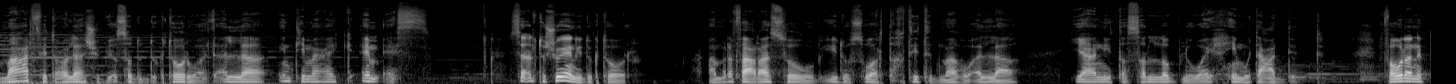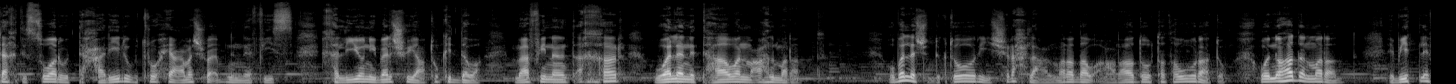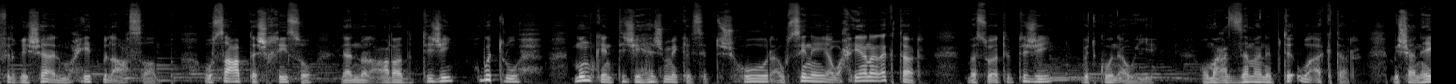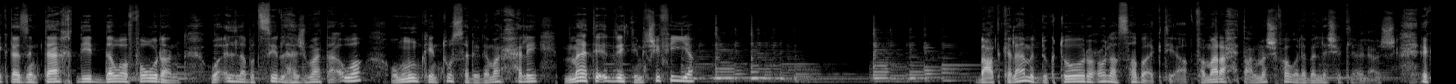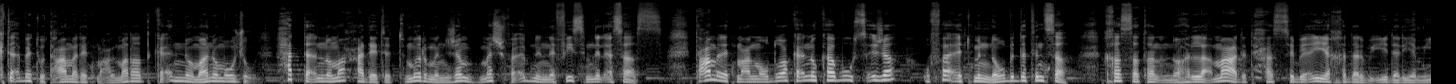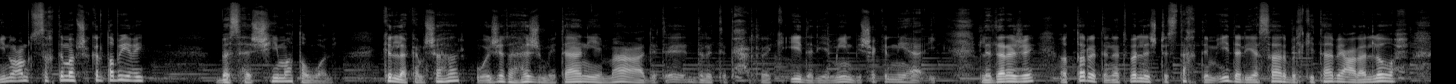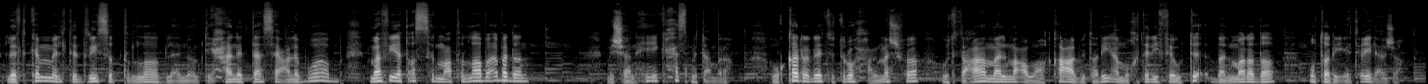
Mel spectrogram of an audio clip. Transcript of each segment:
ما عرفت علا شو بيقصد الدكتور وقت قال لها انت معك ام اس سألته شو يعني دكتور؟ قام رفع راسه وبإيده صور تخطيط دماغه وقال لها يعني تصلب لويحي متعدد. فورا بتاخدي الصور والتحاليل وبتروحي على مشفى ابن النفيس. خليهم يبلشوا يعطوك الدواء. ما فينا نتأخر ولا نتهاون مع هالمرض. وبلش الدكتور يشرح لها عن مرضه وأعراضه وتطوراته وأنه هذا المرض بيتلف الغشاء المحيط بالأعصاب وصعب تشخيصه لأنه الأعراض بتجي وبتروح ممكن تجي هجمة كل ست شهور أو سنة أو أحيانا أكتر بس وقت بتجي بتكون قوية ومع الزمن بتقوى أكتر. مشان هيك لازم تاخدي الدواء فورا وإلا بتصير الهجمات أقوى وممكن توصلي لمرحلة ما تقدري تمشي فيها. بعد كلام الدكتور علا صابها اكتئاب فما راحت على المشفى ولا بلشت العلاج. اكتئبت وتعاملت مع المرض كأنه ما موجود حتى أنه ما عادت تمر من جنب مشفى ابن النفيس من الأساس. تعاملت مع الموضوع كأنه كابوس إجا وفاقت منه وبدها تنساه خاصة أنه هلأ ما عادت حاسة بأي خدر بإيدها اليمين وعم تستخدمها بشكل طبيعي. بس هالشي ما طول. كلها كم شهر وإجتها هجمة تانية ما عادت قدرت تتحرك ايدها اليمين بشكل نهائي لدرجة اضطرت إنها تبلش تستخدم ايدها اليسار بالكتابة على اللوح لتكمل تدريس الطلاب لأنه امتحان التاسع على الأبواب ما فيها تقصر مع طلابها ابدا. مشان هيك حسمت أمرها وقررت تروح على المشفى وتتعامل مع واقعها بطريقة مختلفة وتقبل مرضها وطريقة علاجها.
